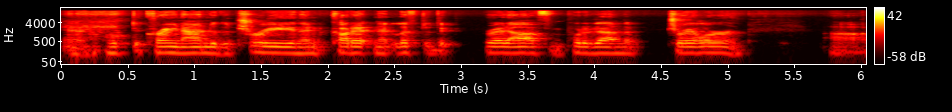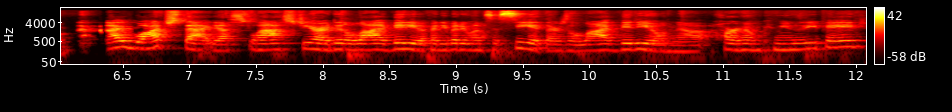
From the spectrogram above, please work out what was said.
and hooked the crane onto the tree and then cut it and it lifted it right off and put it on the trailer and uh, I watched that yes last year. I did a live video. If anybody wants to see it, there's a live video on the Heart Home community page.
